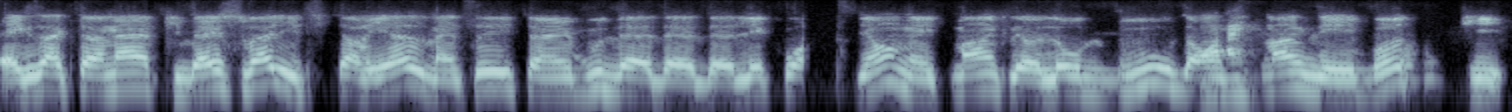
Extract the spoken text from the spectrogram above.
Exactement. Puis bien souvent, les tutoriels, ben, tu sais, tu as un bout de, de, l'équation, mais il te manque l'autre bout, donc il te manque des bouts. Puis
